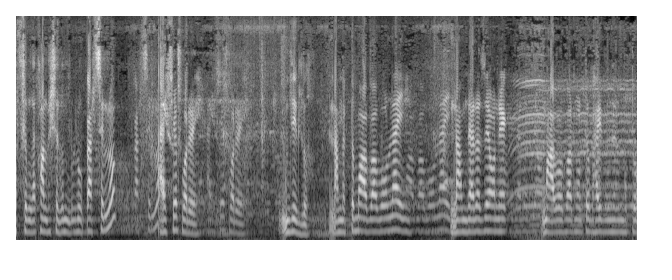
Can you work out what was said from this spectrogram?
আফসুল্লাহ খানের সাথে লোক আসছিল, আইসে পরে পরে দিল। আমার তো মা বাবাও নাই নামদারা যে অনেক মা বাবার মতো, ভাই বোনের মতো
